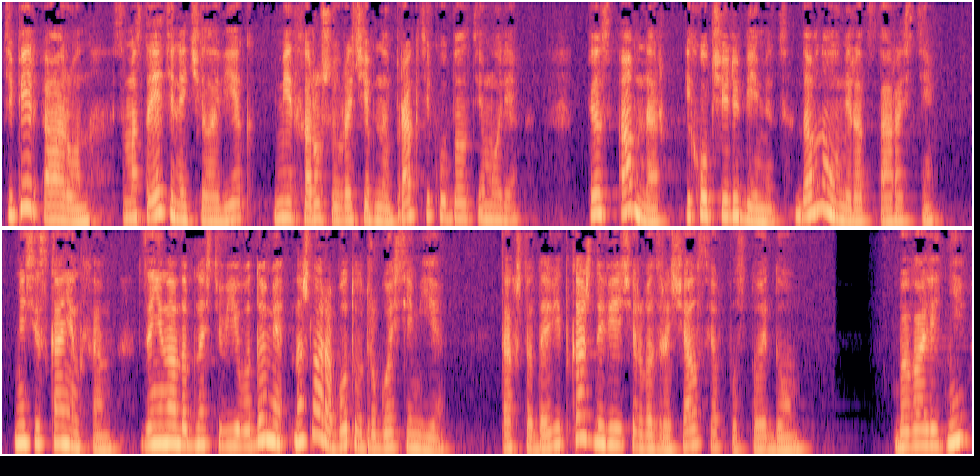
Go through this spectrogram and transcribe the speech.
Теперь Аарон, самостоятельный человек, имеет хорошую врачебную практику в Балтиморе – Пес Абнер, их общий любимец, давно умер от старости. Миссис Каннингхэм за ненадобностью в его доме нашла работу в другой семье, так что Давид каждый вечер возвращался в пустой дом. Бывали дни,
